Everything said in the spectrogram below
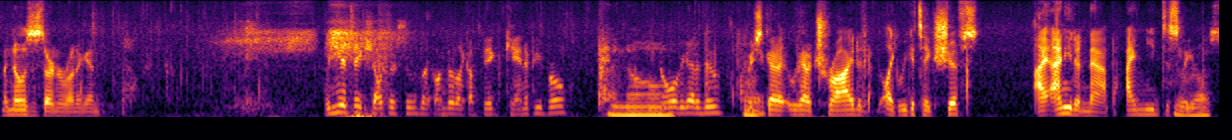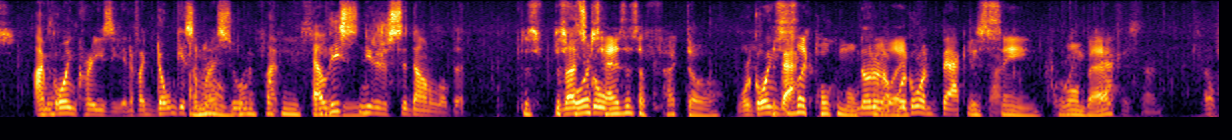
My nose is starting to run again. We need to take shelter soon, like under like a big canopy, bro. I know. You know what we gotta do? We just gotta we gotta try to like we could take shifts. I I need a nap. I need to sleep. Russ. I'm mm-hmm. going crazy, and if I don't get some rest soon, I at least dude. need to just sit down a little bit. This this Let's forest go- has this effect though. We're going this back. is like Pokemon. no, no, no. we're going back this time. insane. We're going back. this time. I don't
